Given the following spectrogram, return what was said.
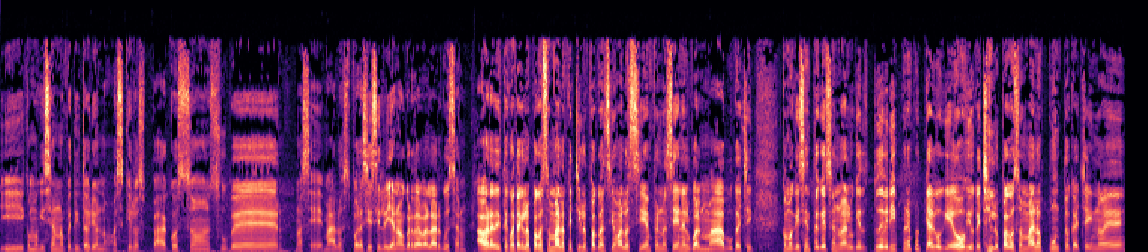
Y como que hicieron un petitorios, no, es que los pacos son súper, no sé, malos, por así decirlo, ya no me acuerdo la palabra que usaron. Ahora te diste cuenta que los pacos son malos, ¿cachai? Los pacos han sido malos siempre, no sé, en el Gualmapu, ¿cachai? Como que siento que eso no es algo que tú deberías poner porque algo que es obvio, ¿cachai? Los pacos son malos, punto, ¿cachai? No es,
